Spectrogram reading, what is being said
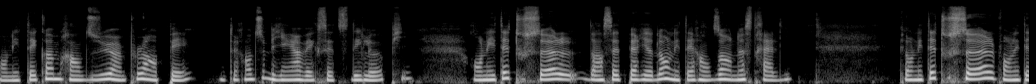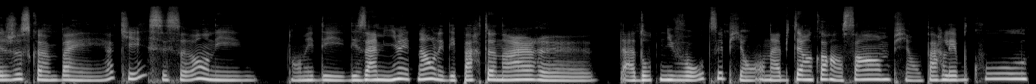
on était comme rendu un peu en paix. On était rendu bien avec cette idée-là. Puis on était tout seul dans cette période-là. On était rendu en Australie. Puis on était tout seul. Puis on était juste comme ben ok, c'est ça. On est on est des, des amis maintenant. On est des partenaires euh, à d'autres niveaux. Tu sais. Puis on, on, habitait encore ensemble. Puis on parlait beaucoup.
